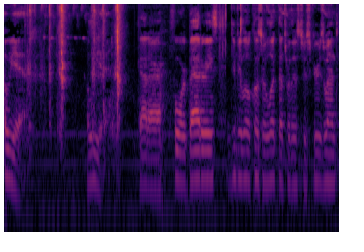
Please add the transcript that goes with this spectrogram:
oh yeah. Oh yeah. Got our four batteries. Give you a little closer look, that's where those two screws went.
